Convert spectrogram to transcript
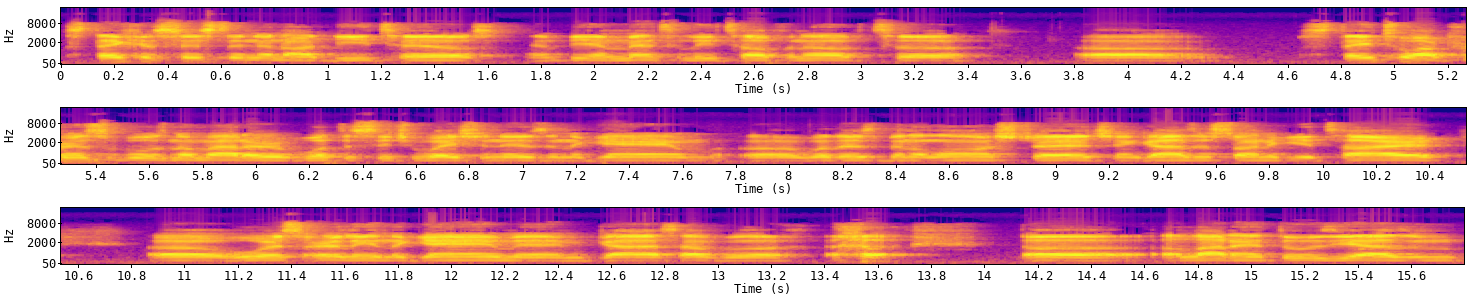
stay consistent in our details and being mentally tough enough to uh, stay to our principles no matter what the situation is in the game, uh, whether it's been a long stretch and guys are starting to get tired, uh, or it's early in the game and guys have a uh, a lot of enthusiasm.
